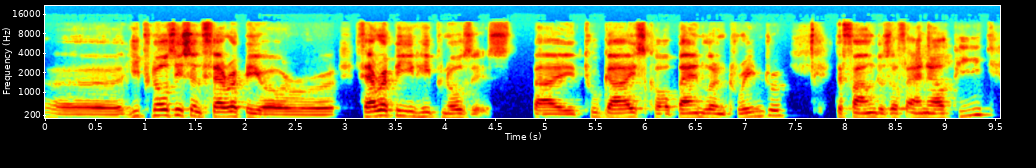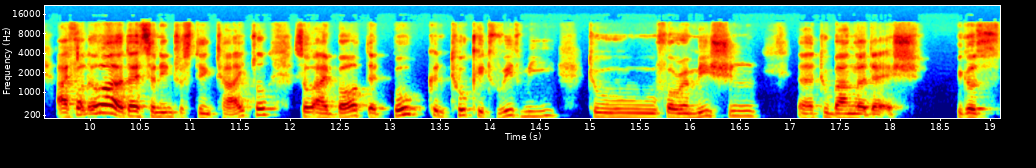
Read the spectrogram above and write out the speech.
uh, Hypnosis and Therapy or Therapy in Hypnosis by two guys called Bandler and Grinder, the founders of NLP. I thought, oh, that's an interesting title. So I bought that book and took it with me to for a mission uh, to Bangladesh because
